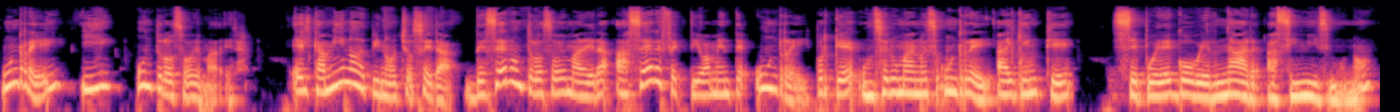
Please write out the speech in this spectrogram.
un rey y un trozo de madera. El camino de Pinocho será de ser un trozo de madera a ser efectivamente un rey, porque un ser humano es un rey, alguien que se puede gobernar a sí mismo, ¿no?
